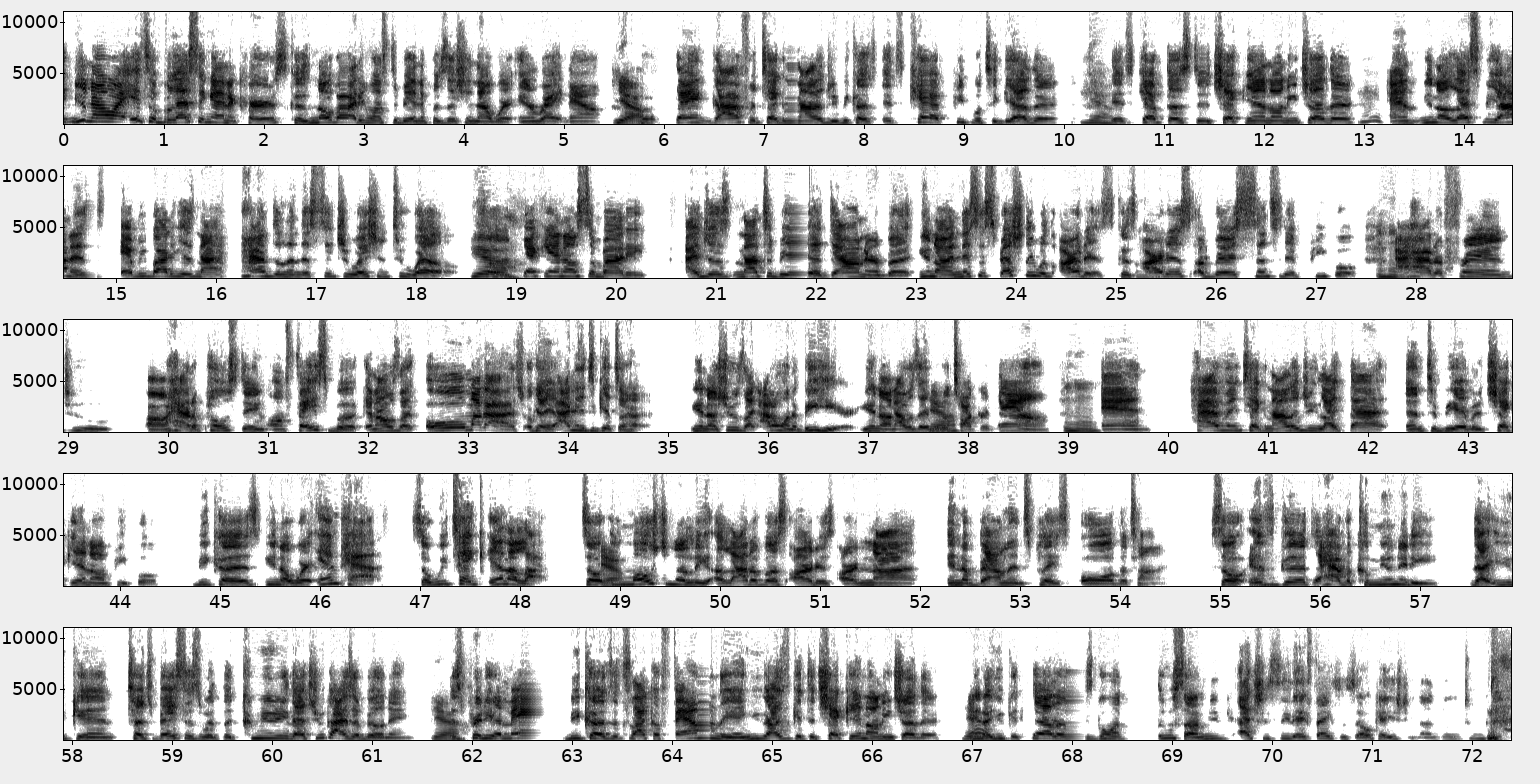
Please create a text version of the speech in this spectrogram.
You know, it's a blessing and a curse because nobody wants to be in the position that we're in right now. Yeah, But thank God for technology because it's kept people together. yeah, It's kept us to check in on each other. Mhm. And, you know, let's be honest, everybody is not handling the situation too well. Yeah. So check in on somebody, I just, not to be a downer, but, you know, and this especially with artists because Mhm. artists are very sensitive people. Mhm. I had a friend who uh, had a posting on Facebook, and I was like, oh my gosh, okay, I need to get to her. You know, she was like, I don't want to be here, you know, and I was able Yeah. to talk her down. Mhm. And having technology like that and to be able to check in on people because, you know, we're empaths. So we take in a lot. So Yeah. emotionally, a lot of us artists are not in a balanced place all the time. So Yeah. it's good to have a community that you can touch bases with. The community that you guys are building yeah, is pretty amazing because it's like a family and you guys get to check in on each other. yeah. You know, you could tell if it's going through something. You actually see their face and say, okay, she's not doing too good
